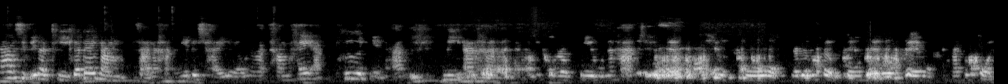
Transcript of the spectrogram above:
90 วินาทีก็ได้นำสารอาหารนี้ไปใช้แล้วนะคะทำให้พืชเนี่ยนะคะมีอาหารนะคะมีโคโรฟิลนะคะแล้วก็เติบโตเจริญเติบโตได้รวดเร็วนะคะทุกคน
